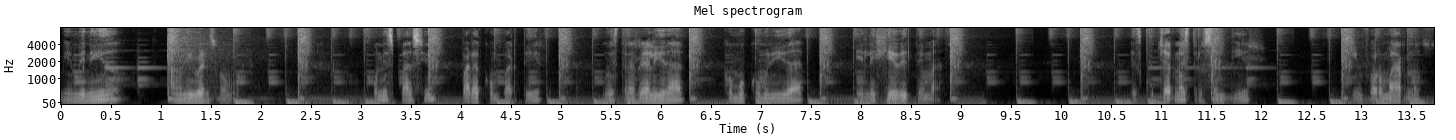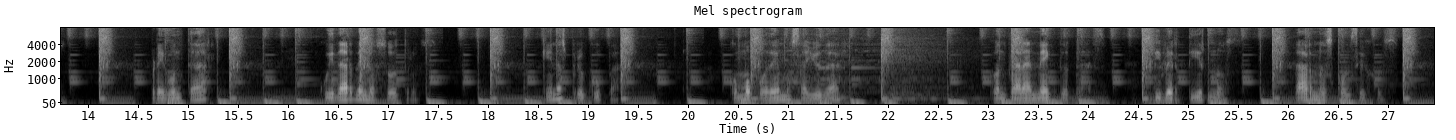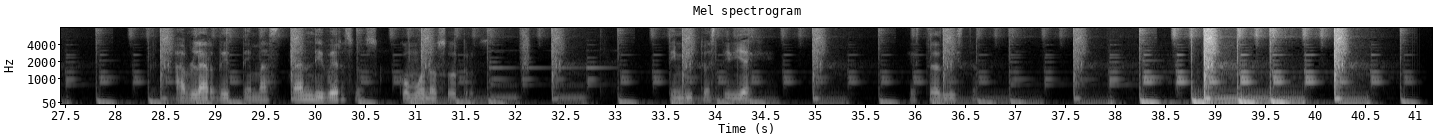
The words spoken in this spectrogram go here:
Bienvenido a Universo Amor, un espacio para compartir nuestra realidad como comunidad LGBT. Escuchar nuestro sentir, informarnos, preguntar, cuidar de nosotros. ¿Qué nos preocupa? ¿Cómo podemos ayudar? Contar anécdotas, divertirnos, darnos consejos hablar de temas tan diversos como nosotros. Te invito a este viaje. ¿Estás listo?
